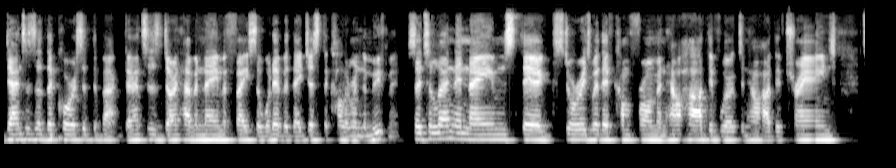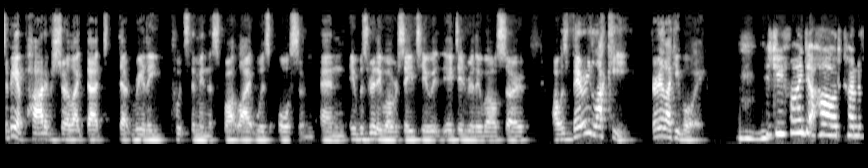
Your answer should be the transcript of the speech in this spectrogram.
Dancers are the chorus at the back. Dancers don't have a name, a face, or whatever. They just the color and the movement. So to learn their names, their stories, where they've come from, and how hard they've worked and how hard they've trained. To be a part of a show like that that really puts them in the spotlight was awesome. And it was really well received too. It, it did really well. So i was very lucky very lucky boy. Did you find it hard kind of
